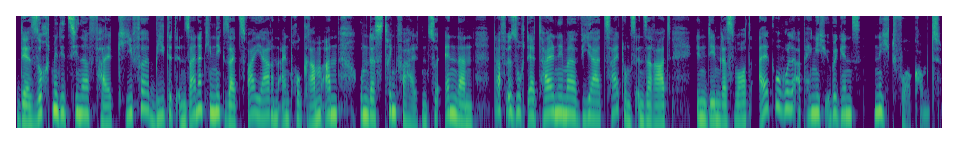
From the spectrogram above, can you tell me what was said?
Der Suchtmediziner Falk Kiefer bietet in seiner Klinik seit zwei Jahren ein Programm an, um das Trinkverhalten zu ändern. Dafür sucht er Teilnehmer via Zeitungsinserat, in dem das Wort alkoholabhängig übrigens nicht vorkommt.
